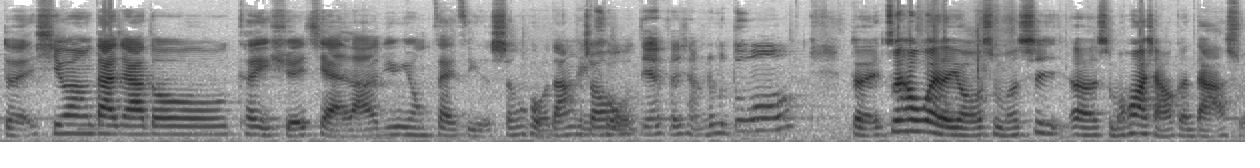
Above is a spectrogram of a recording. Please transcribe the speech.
对，希望大家都可以学起来啦，运用在自己的生活当中。我今天分享这么多，对，最后为了有什么事呃什么话想要跟大家说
